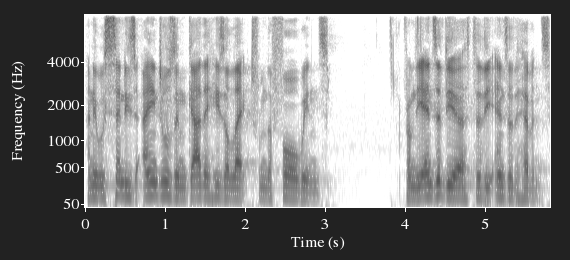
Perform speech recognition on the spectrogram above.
and he will send his angels and gather his elect from the four winds, from the ends of the earth to the ends of the heavens.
